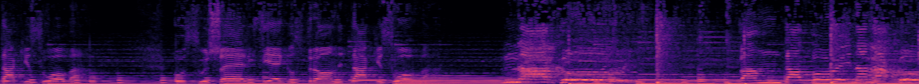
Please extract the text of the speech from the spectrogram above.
takie słowa. Usłyszeli z jego strony takie słowa. Na chuj! Wanda wojna na chuj!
